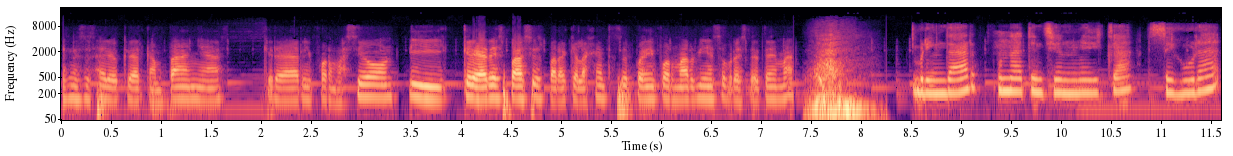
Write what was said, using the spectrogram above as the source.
Es necesario crear campañas, crear información y crear espacios para que la gente se pueda informar bien sobre este tema brindar una atención médica segura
